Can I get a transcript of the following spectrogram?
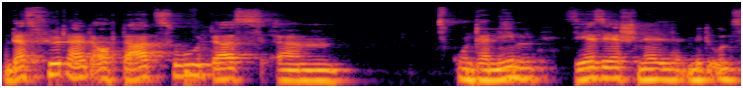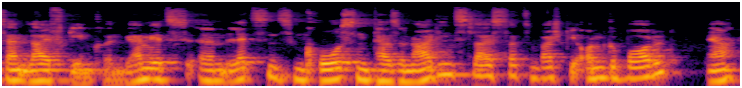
Und das führt halt auch dazu, dass ähm, Unternehmen sehr, sehr schnell mit uns dann live gehen können. Wir haben jetzt ähm, letztens einen großen Personaldienstleister zum Beispiel ongeboardet. Ja,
